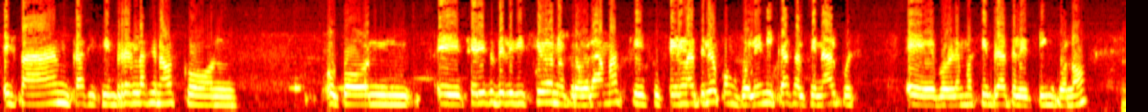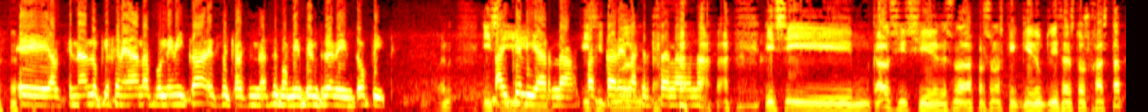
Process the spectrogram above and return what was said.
están casi siempre relacionados con o con eh, series de televisión o programas que suceden en la tele o con polémicas. Al final, pues eh, volvemos siempre a Telecinco, ¿no? Eh, al final lo que genera la polémica es lo que al final se convierte en trending topic. Bueno, y Hay si- que liarla para si estar tú en la cresta de la ola. y si, claro, si, si eres una de las personas que quiere utilizar estos hashtags,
